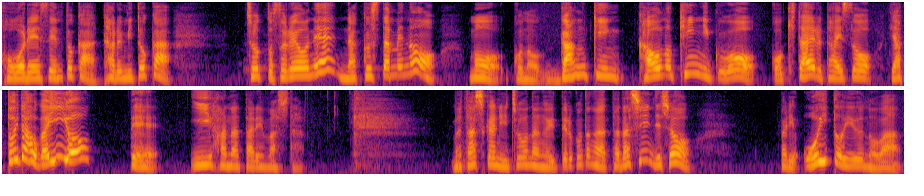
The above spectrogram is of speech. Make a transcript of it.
ほうれい線とかたるみとかちょっとそれをねなくすためのもうこの眼筋顔の筋肉をこう鍛える体操やっといた方がいいよって言い放たれました。まあ、確かに長男が言ってることが正しいんでしょう。やっぱり老いというのは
